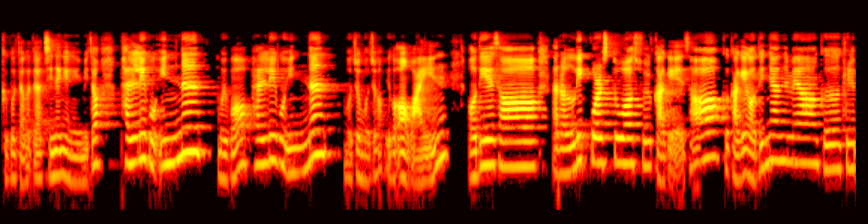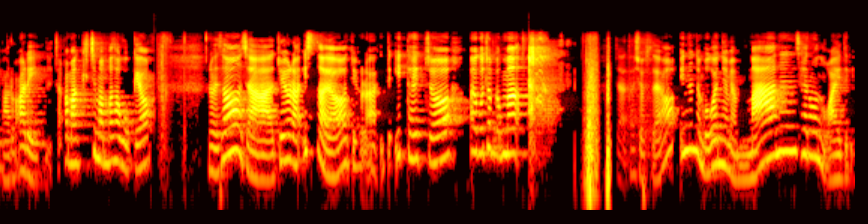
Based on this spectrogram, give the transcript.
그거다 그자 진행형 의미죠. 팔리고 있는 뭐 이거 팔리고 있는 뭐죠 뭐죠 이거 어 와인 어디에서 나라 liquor store 술 가게에서 그 가게가 어디냐면 그 길 바로 아래 있는 잠깐만 기침 한번 하고 올게요. 그래서 자 되어라 있어요. 되어라 있다 했죠. 아이고 잠깐만. 자, 다시 왔어요. 있는데 뭐가 있냐면 많은 새로운 와인들이,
